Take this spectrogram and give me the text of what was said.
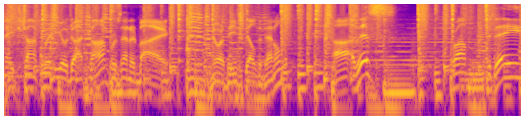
NHTalkRadio.com, presented by Northeast Delta Dental. Uh, this from today's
